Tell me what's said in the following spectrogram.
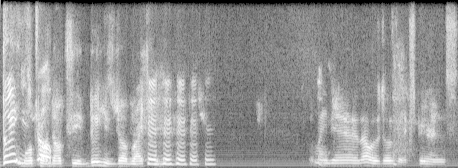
doing his more job. productive, doing his job right. Oh my dear, that was just the experience.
